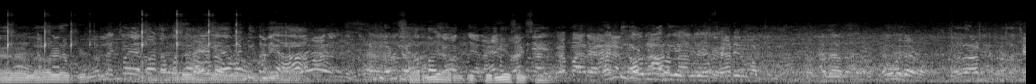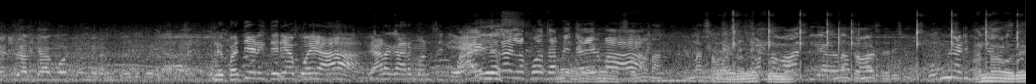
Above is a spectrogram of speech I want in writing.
வேற லெவலில் இருக்கு சரியா இருக்கு பெரிய சைஸ் பத்தி எனக்கு தெரியா போயா வேலைக்கார மனுஷன் அண்ணா ஒரு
